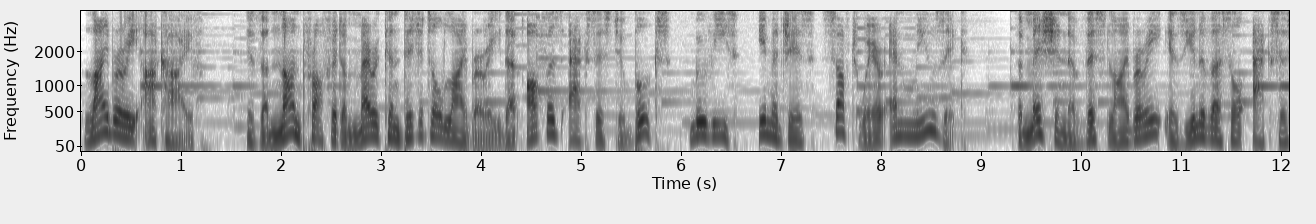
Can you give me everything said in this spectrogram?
Library Archive is a non-profit American digital library that offers access to books, movies, images, software, and music. The mission of this library is universal access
